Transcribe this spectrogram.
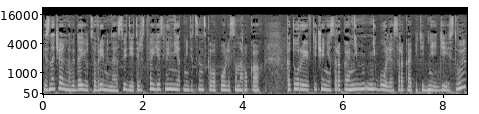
Изначально выдается временное свидетельство, если нет медицинского полиса на руках, который в течение 40, не, не более 45 дней действует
